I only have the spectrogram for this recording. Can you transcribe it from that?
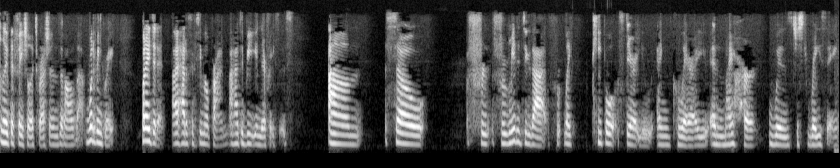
Like the facial expressions and all of that would have been great. But i didn't. I had a 50 mil prime. I had to be in their faces. Um so for for me to do that for, like people stare at you and glare at you and my heart was just racing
